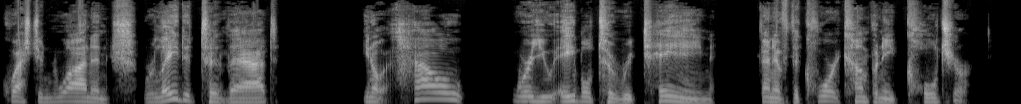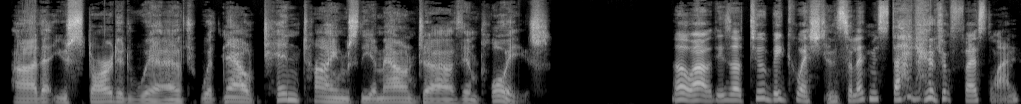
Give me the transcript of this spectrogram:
question one. And related to that, you know, how were you able to retain kind of the core company culture? uh, that you started with, with now 10 times the amount of employees? Oh, wow. These are two big questions. So let me start with the first one.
